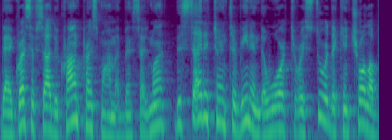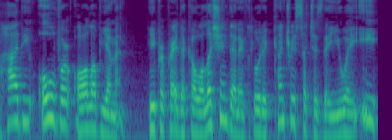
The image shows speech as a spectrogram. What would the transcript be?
The aggressive Saudi Crown Prince Mohammed bin Salman decided to intervene in the war to restore the control of Hadi over all of Yemen. He prepared a coalition that included countries such as the UAE,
